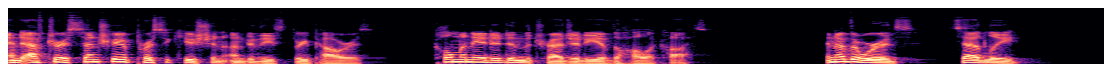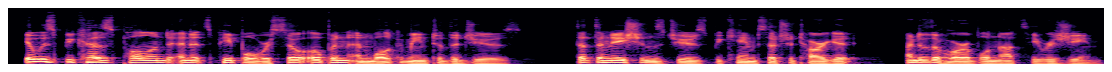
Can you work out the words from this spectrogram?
And after a century of persecution under these three powers, culminated in the tragedy of the Holocaust. In other words, sadly, it was because Poland and its people were so open and welcoming to the Jews that the nation's Jews became such a target under the horrible Nazi regime.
